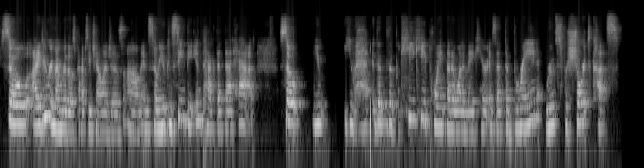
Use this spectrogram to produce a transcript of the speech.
So, I do remember those Pepsi challenges. Um, and so, you can see the impact that that had. So, you you ha- the, the key key point that i want to make here is that the brain roots for shortcuts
